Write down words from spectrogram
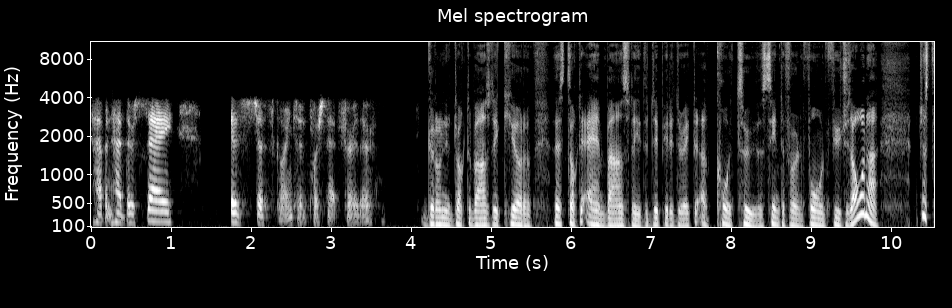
haven't had their say, is just going to push that further. Good on you, Dr. Bardsley. Kia ora. That's Dr. Anne Bardsley, the Deputy Director of Koi Tū, the Centre for Informed Futures. I want to, just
